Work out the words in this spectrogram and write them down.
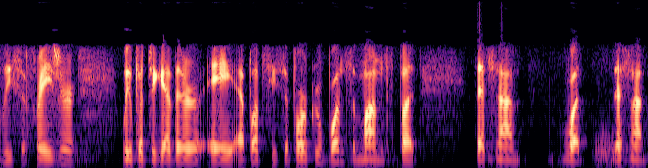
Lisa Frazier. We put together a epilepsy support group once a month, but that's not what that's not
